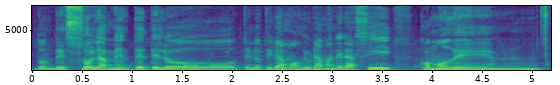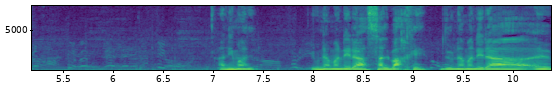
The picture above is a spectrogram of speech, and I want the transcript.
donde solamente te lo, te lo tiramos de una manera así, como de mm, animal, de una manera salvaje, de una manera eh,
